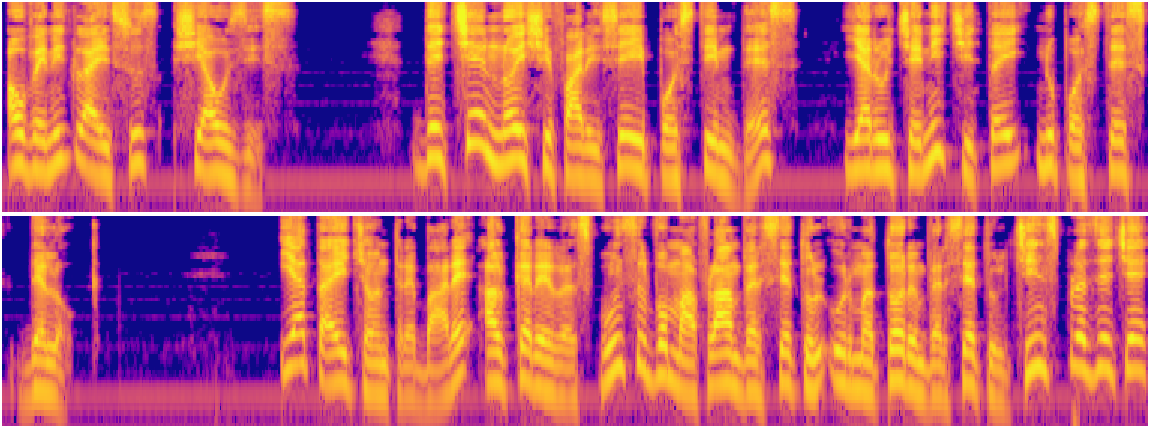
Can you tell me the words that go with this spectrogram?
au venit la Isus și au zis, De ce noi și fariseii postim des, iar ucenicii tăi nu postesc deloc? Iată aici o întrebare, al cărei răspuns îl vom afla în versetul următor, în versetul 15,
